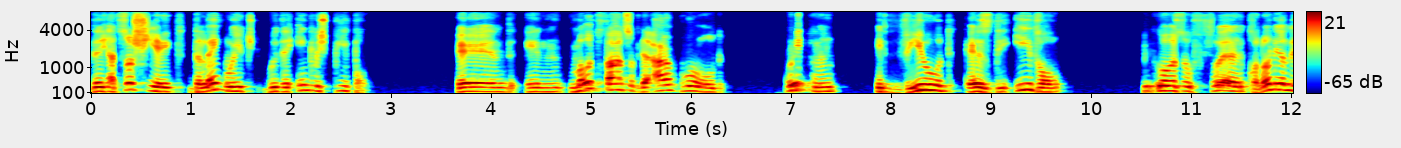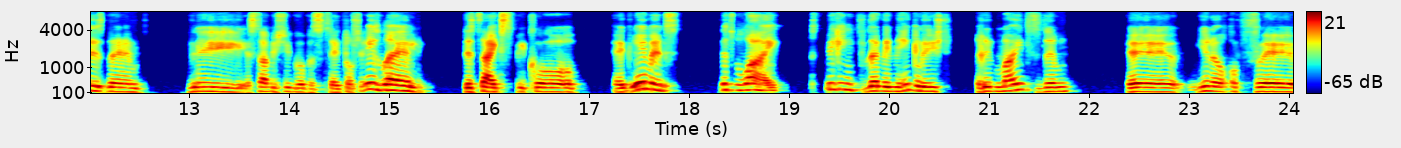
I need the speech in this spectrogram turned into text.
they associate the language with the English people. And in most parts of the Arab world, Britain is viewed as the evil because of uh, colonialism, the establishing of a state of Israel, the Sykes-Picot agreements. That's why speaking to them in English reminds them, uh, you know, of uh,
